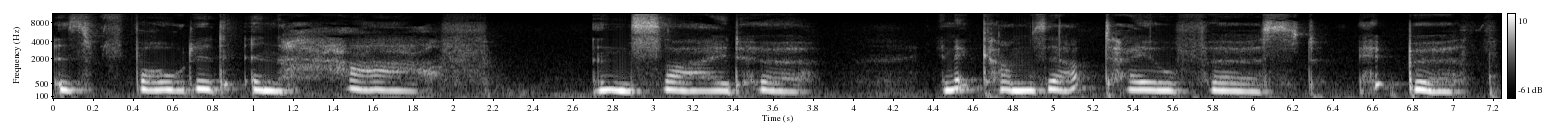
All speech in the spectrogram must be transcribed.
is folded in half inside her and it comes out tail first at birth.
